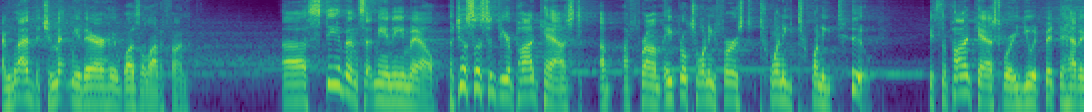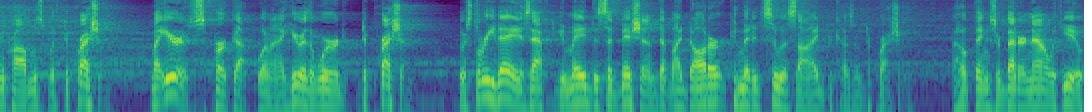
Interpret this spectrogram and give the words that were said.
I'm glad that you met me there. It was a lot of fun. Uh, Steven sent me an email. I just listened to your podcast uh, uh from April 21st, 2022. It's the podcast where you admit to having problems with depression. My ears perk up when I hear the word depression. It was three days after you made this admission that my daughter committed suicide because of depression. I hope things are better now with you,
